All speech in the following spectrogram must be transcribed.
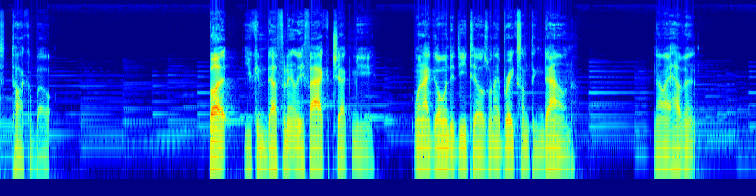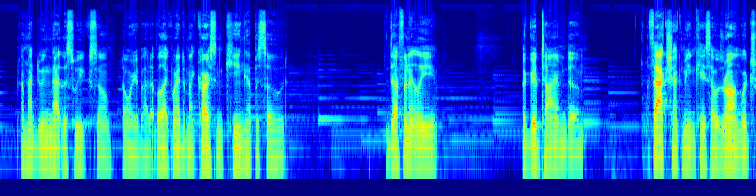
to talk about. But you can definitely fact check me when I go into details when I break something down. Now I haven't I'm not doing that this week, so don't worry about it. But like when I did my Carson King episode, definitely a good time to fact check me in case I was wrong, which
